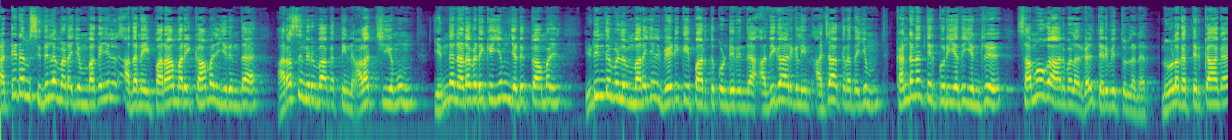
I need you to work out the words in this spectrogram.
கட்டிடம் சிதிலமடையும் வகையில் அதனை பராமரிக்காமல் இருந்த அரசு நிர்வாகத்தின் அலட்சியமும் எந்த நடவடிக்கையும் எடுக்காமல் இடிந்து விழும் வரையில் வேடிக்கை பார்த்து கொண்டிருந்த அதிகாரிகளின் அஜாக்கிரதையும் கண்டனத்திற்குரியது என்று சமூக ஆர்வலர்கள் தெரிவித்துள்ளனர். நூலகத்திற்காக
